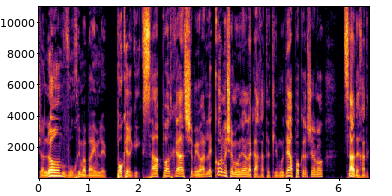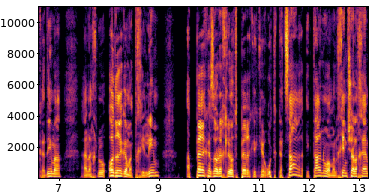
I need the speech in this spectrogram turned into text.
שלום וברוכים הבאים לפוקר גיקס, הפודקאסט שמיועד לכל מי שמעוניין לקחת את לימודי הפוקר שלו צעד אחד קדימה. אנחנו עוד רגע מתחילים. הפרק הזה הולך להיות פרק היכרות קצר, איתנו, המנחים שלכם,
